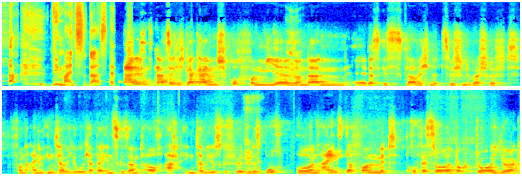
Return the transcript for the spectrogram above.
Wie meinst du das? Ja, das ist tatsächlich gar kein Spruch von mir, mhm. sondern äh, das ist, glaube ich, eine Zwischenüberschrift von einem Interview. Ich habe ja insgesamt auch acht Interviews geführt mhm. für das Buch und eins davon mit Professor Dr. Jörg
